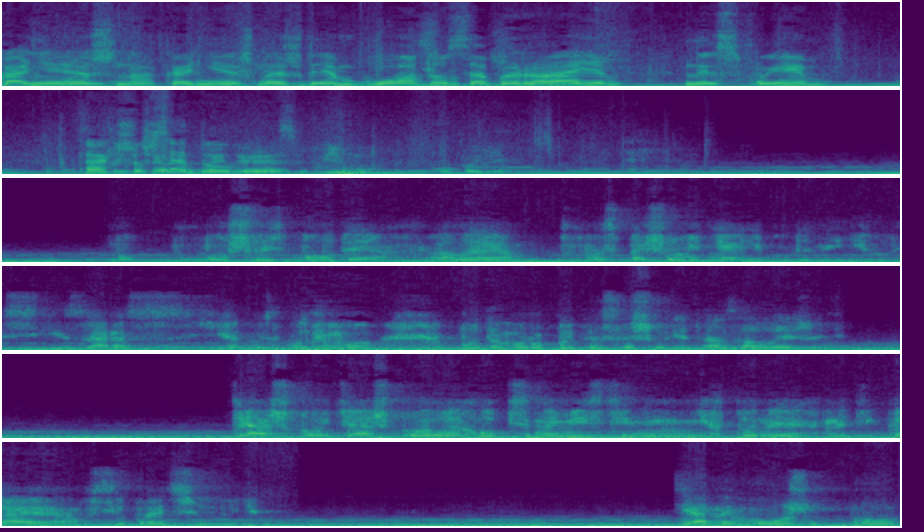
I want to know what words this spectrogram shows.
Конечно, конечно. Ждемо воду, собираємо, не спимо. Так що все добре. Ну, ну щось буде, але ми з першого дня нікуди не ділись. І зараз якось будемо, будемо робити все, що від нас залежить. Тяжко, тяжко, але хлопці на місці, ніхто не, не тікає, всі працюють. Я не можу про,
